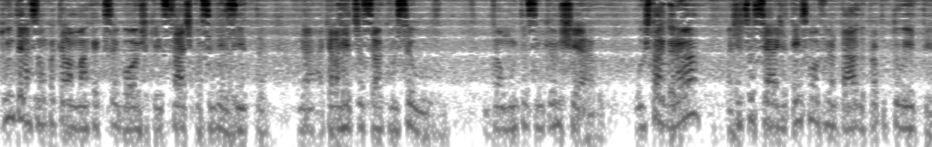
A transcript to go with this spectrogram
tua interação com aquela marca que você gosta, aquele site que você visita, né? aquela rede social que você usa. Então, muito assim que eu enxergo. O Instagram, as redes sociais já têm se movimentado, o próprio Twitter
